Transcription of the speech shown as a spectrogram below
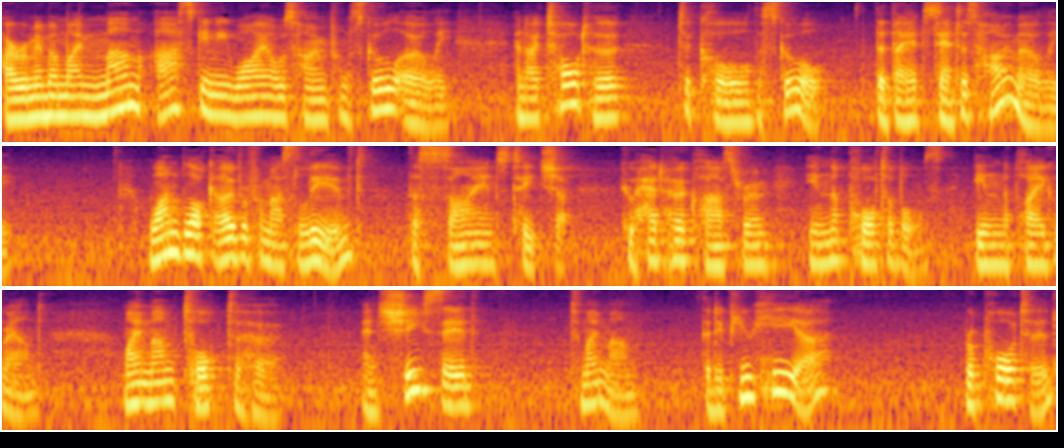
I remember my mum asking me why I was home from school early, and I told her to call the school, that they had sent us home early. One block over from us lived the science teacher who had her classroom in the portables in the playground. My mum talked to her, and she said to my mum that if you hear reported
